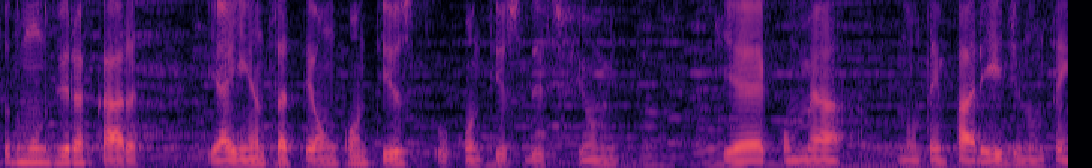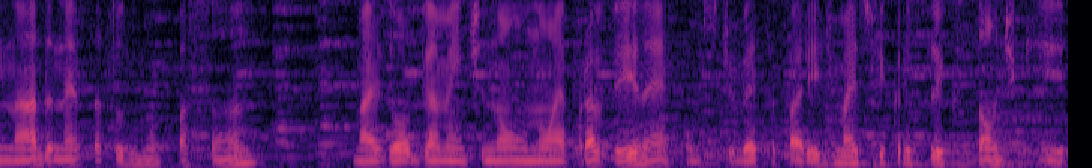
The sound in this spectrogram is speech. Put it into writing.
Todo mundo vira cara. E aí entra até um contexto, o contexto desse filme, que é como é, não tem parede, não tem nada, né? Tá todo mundo passando, mas obviamente não, não é para ver, né? Como se tivesse a parede, mas fica a reflexão de que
